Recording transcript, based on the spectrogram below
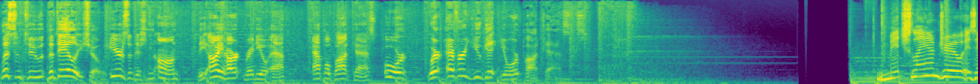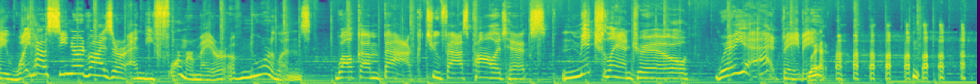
Listen to The Daily Show, Ears Edition, on the iHeartRadio app, Apple Podcast, or wherever you get your podcasts. Mitch Landrieu is a White House senior advisor and the former mayor of New Orleans. Welcome back to Fast Politics. Mitch Landrieu, where you at, baby?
